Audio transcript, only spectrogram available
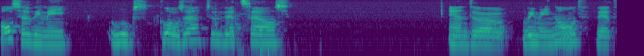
Also, we may look closer to that cells and uh, we may note that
